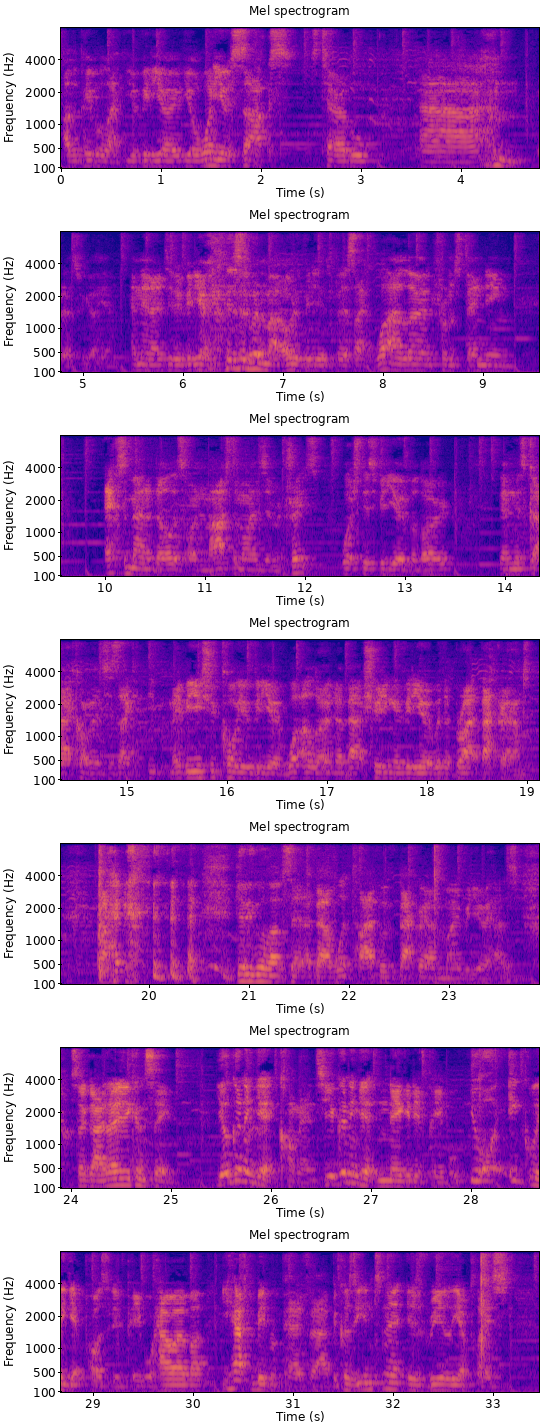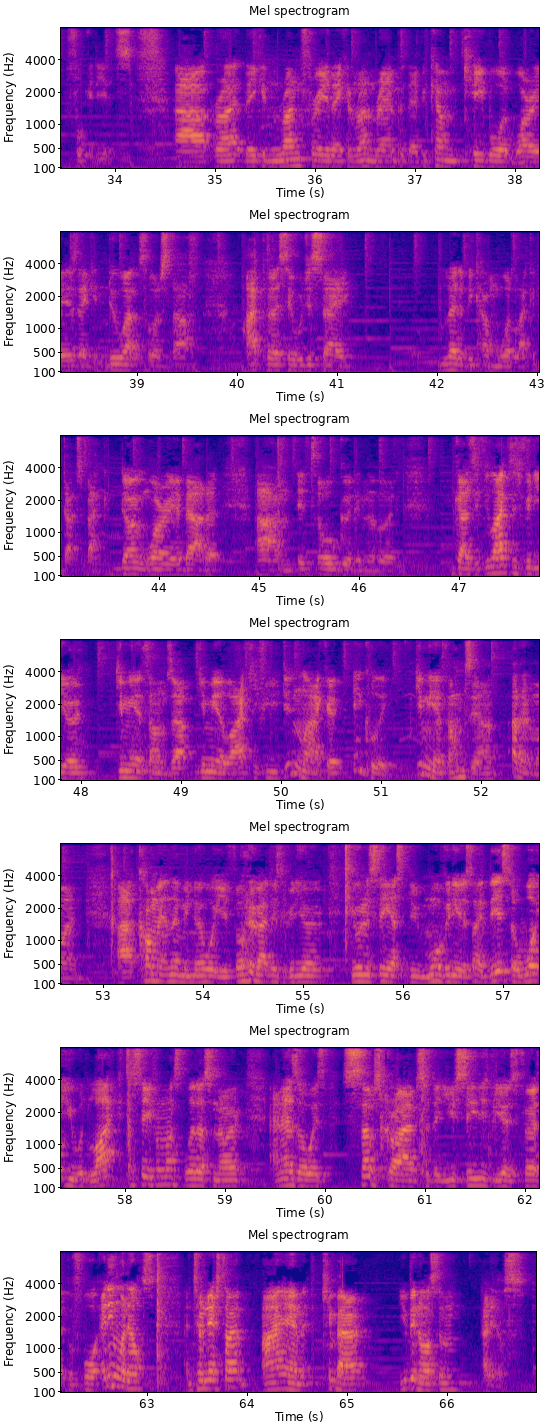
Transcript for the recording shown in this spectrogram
Other people like your video, your audio sucks. It's terrible. Um, what else we got here? And then I did a video, this is one of my older videos, but it's like what I learned from spending X amount of dollars on masterminds and retreats. Watch this video below. Then this guy comments, he's like, maybe you should call your video what I learned about shooting a video with a bright background, right? Getting all upset about what type of background my video has. So guys, as you can see, you're gonna get comments, you're gonna get negative people, you'll equally get positive people. However, you have to be prepared for that because the internet is really a place for idiots, uh, right? They can run free, they can run rampant, they become keyboard warriors, they can do that sort of stuff. I personally would just say, let it become water like a duck's back. Don't worry about it. Um, it's all good in the hood. Guys, if you like this video, give me a thumbs up, give me a like. If you didn't like it, equally, give me a thumbs down. I don't mind. Uh, comment and let me know what you thought about this video. If you want to see us do more videos like this or what you would like to see from us, let us know. And as always, subscribe so that you see these videos first before anyone else. Until next time, I am Kim Barrett. You've been awesome. Adios.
